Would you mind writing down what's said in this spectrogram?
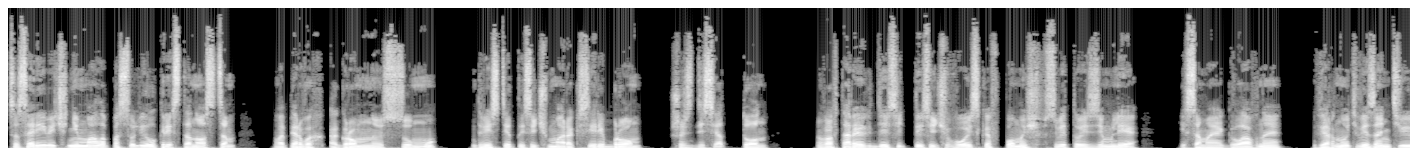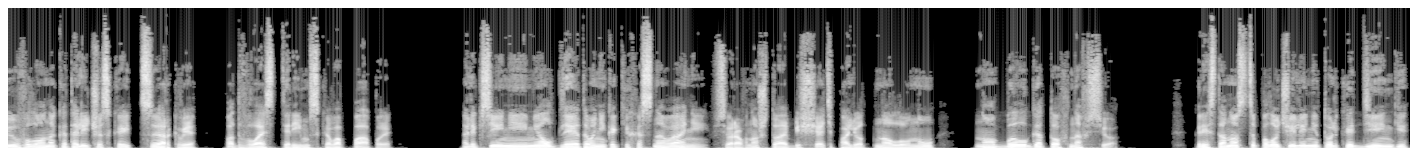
Цесаревич немало посулил крестоносцам, во-первых, огромную сумму, 200 тысяч марок серебром, 60 тонн, во-вторых, 10 тысяч войска в помощь в Святой Земле и самое главное, вернуть Византию в лоно католической церкви под власть римского папы. Алексей не имел для этого никаких оснований, все равно, что обещать полет на Луну, но был готов на все. Крестоносцы получили не только деньги,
